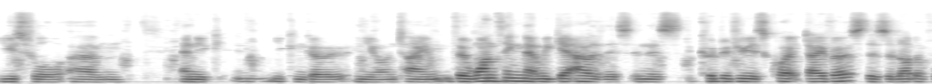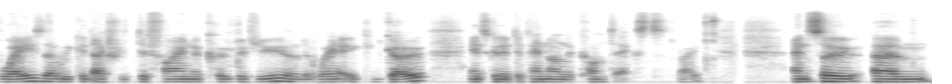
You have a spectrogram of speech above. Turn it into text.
useful. Um, and you can, you can go in your own time. The one thing that we get out of this in this code review is quite diverse. There's a lot of ways that we could actually define a code review or the way it could go, and it's going to depend on the context, right? And so um,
